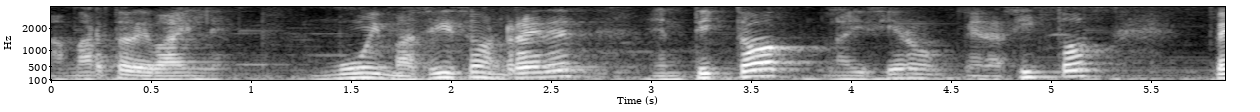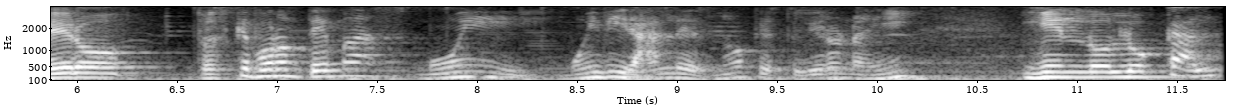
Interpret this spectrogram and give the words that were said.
a Marta de baile. Muy macizo en redes, en TikTok, la hicieron pedacitos, pero pues que fueron temas muy, muy virales, ¿no? Que estuvieron ahí. Y en lo local,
